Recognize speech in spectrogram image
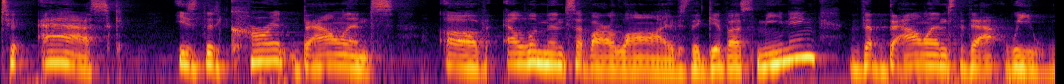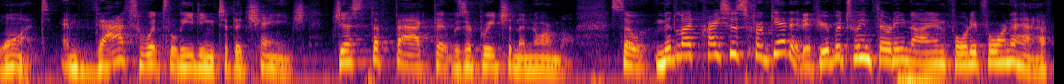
to ask, is the current balance of elements of our lives that give us meaning, the balance that we want. And that's what's leading to the change. Just the fact that it was a breach in the normal. So, midlife crisis, forget it. If you're between 39 and 44 and a half,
